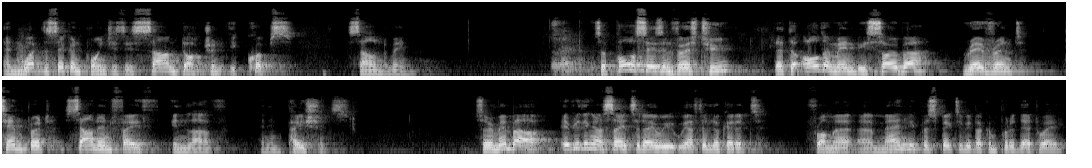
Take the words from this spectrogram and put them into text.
And what the second point is, is sound doctrine equips sound men. So Paul says in verse 2 that the older men be sober, reverent, temperate, sound in faith, in love, and in patience. So remember, everything I say today, we, we have to look at it from a, a manly perspective, if I can put it that way,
